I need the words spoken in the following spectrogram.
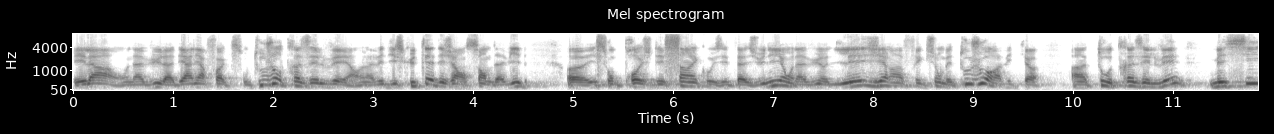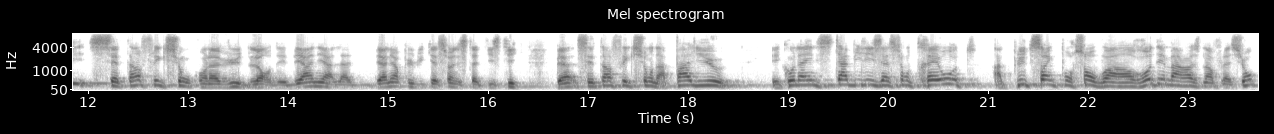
Et là, on a vu la dernière fois qu'ils sont toujours très élevés. Hein. On avait discuté déjà ensemble, David, euh, ils sont proches des 5 aux États-Unis. On a vu une légère inflexion, mais toujours avec euh, un taux très élevé. Mais si cette inflexion qu'on a vue lors des dernières, la dernière publication des statistiques, bien, cette inflexion n'a pas lieu et qu'on a une stabilisation très haute, à plus de 5%, voire un redémarrage de l'inflation,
